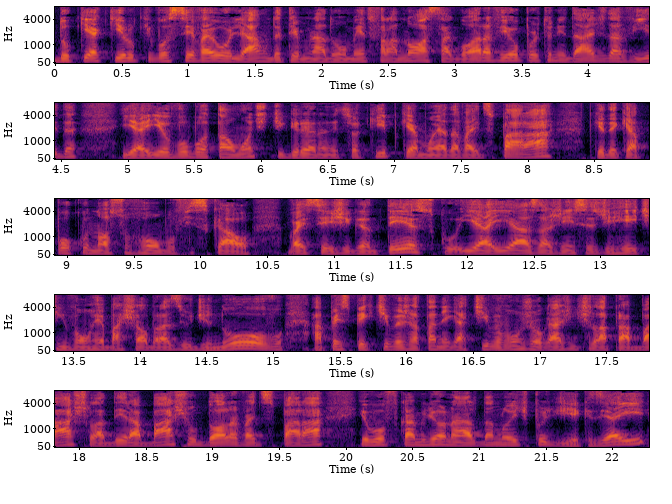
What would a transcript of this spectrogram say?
do que aquilo que você vai olhar um determinado momento e falar: nossa, agora veio a oportunidade da vida e aí eu vou botar um monte de grana nisso aqui porque a moeda vai disparar, porque daqui a pouco o nosso rombo fiscal vai ser gigantesco e aí as agências de rating vão rebaixar o Brasil de novo, a perspectiva já está negativa, vão jogar a gente lá para baixo, ladeira abaixo, o dólar vai disparar, eu vou ficar milionário da noite pro dia. Quer dizer, aí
